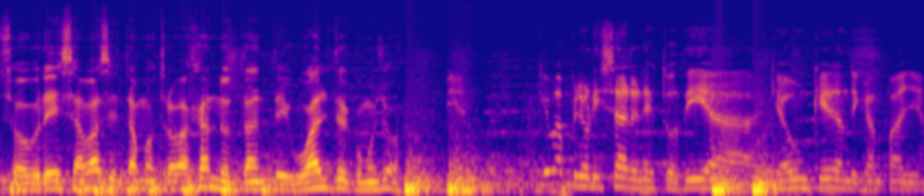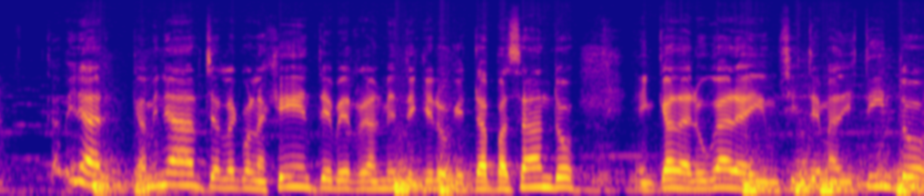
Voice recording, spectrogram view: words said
Sobre esa base estamos trabajando, tanto Walter como yo. Bien. ¿Qué va a priorizar en estos días que aún quedan de campaña? Caminar, caminar, charlar con la gente, ver realmente qué es lo que está pasando. En cada lugar hay un sistema distinto,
